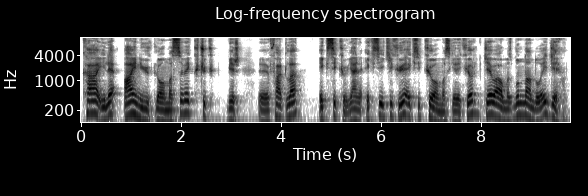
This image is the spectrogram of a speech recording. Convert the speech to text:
K ile aynı yüklü olması ve küçük bir e, farkla eksi Q yani eksi 2Q'ya eksi Q olması gerekiyor. Cevabımız bundan dolayı Ceyhan.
